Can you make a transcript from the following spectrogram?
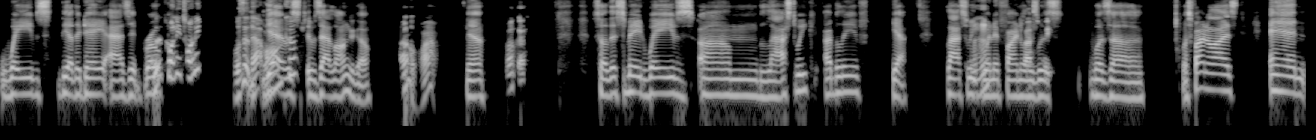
waves the other day as it Was broke. it 2020? Was it that long yeah, it ago? was it was that long ago. Oh wow. Yeah. Okay. So this made waves um last week, I believe. Yeah. Last week Mhm. when it finally Last was week. was uh was finalized and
